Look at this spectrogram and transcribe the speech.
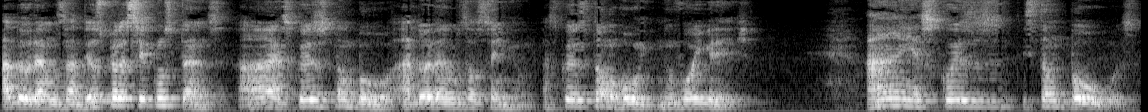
adoramos a Deus pela circunstância. Ah, as coisas estão boas, adoramos ao Senhor. As coisas estão ruins, não vou à igreja. Ah, as coisas estão boas,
